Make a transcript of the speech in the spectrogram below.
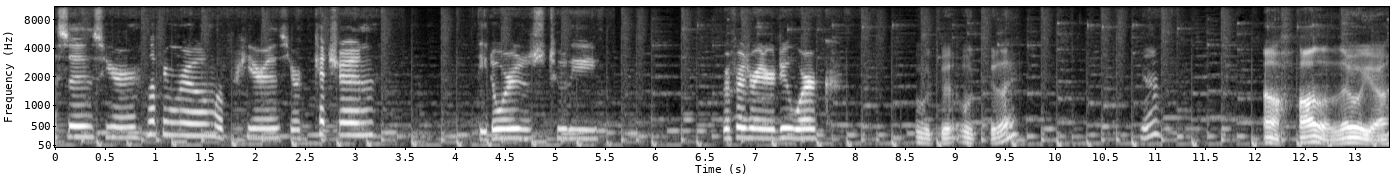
this is your living room. Over here is your kitchen. The doors to the refrigerator do work. Oh, do, oh, do they? Yeah. Oh, hallelujah.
